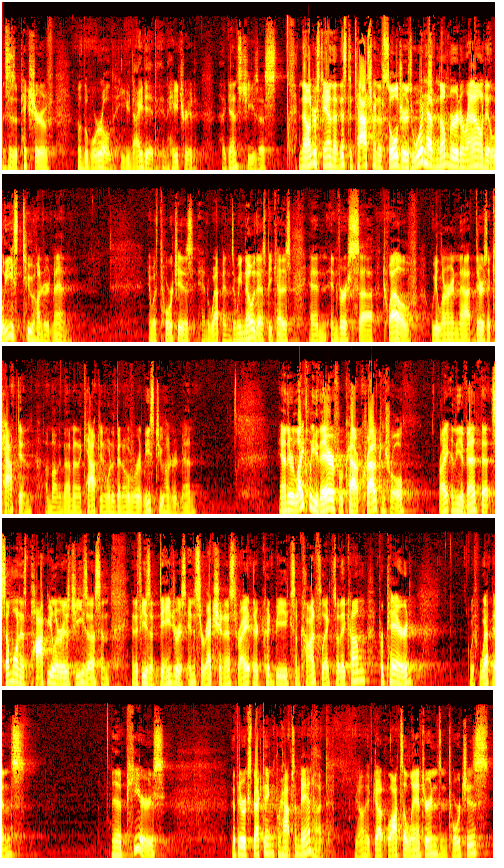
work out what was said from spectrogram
This is a picture of, of the world united in hatred against Jesus. Now, understand that this detachment of soldiers would have numbered around at least 200 men. And with torches and weapons. And we know this because in, in verse uh, 12, we learn that there's a captain among them, and a captain would have been over at least 200 men. And they're likely there for crowd control, right? In the event that someone as popular as Jesus, and, and if he's a dangerous insurrectionist, right, there could be some conflict. So they come prepared with weapons. And it appears that they were expecting perhaps a manhunt. You know, they've got lots of lanterns and torches.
